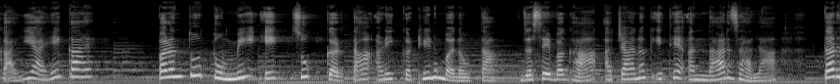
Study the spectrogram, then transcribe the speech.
काही आहे काय? परंतु तुम्ही एक चूक करता आणि कठीण बनवता. जसे बघा अचानक इथे अंधार झाला तर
